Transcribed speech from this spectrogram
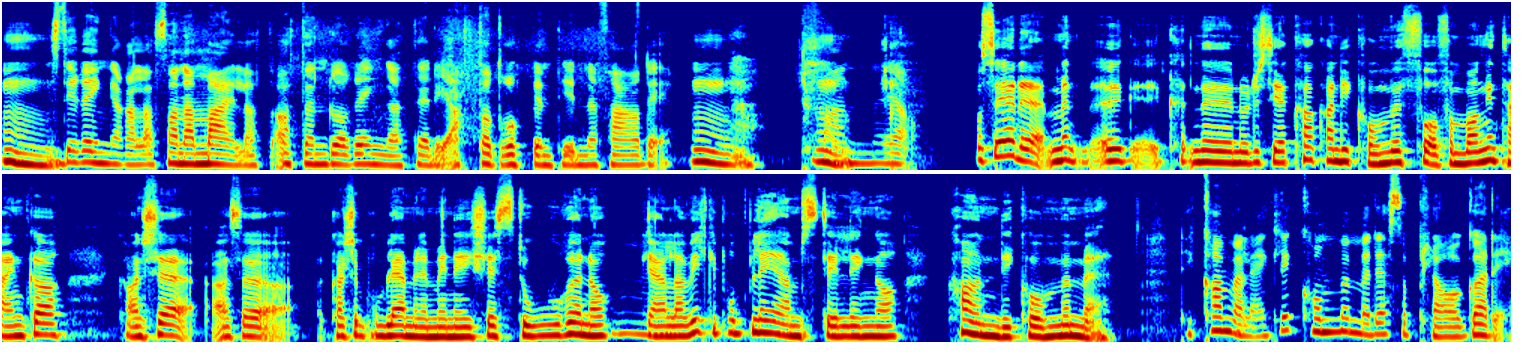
Mm. Hvis de ringer eller sender mail, at, at en da ringer til de etter drop-in-tiden er ferdig. Mm. Men, ja. Og så er det, men eh, når du sier hva kan de komme for, for mange tenker kanskje, altså, kanskje problemene mine ikke er store nok, eller hvilke problemstillinger kan de komme med? De kan vel egentlig komme med det som plager de.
